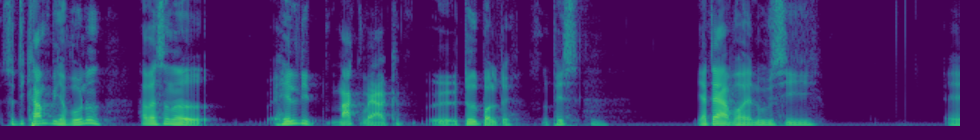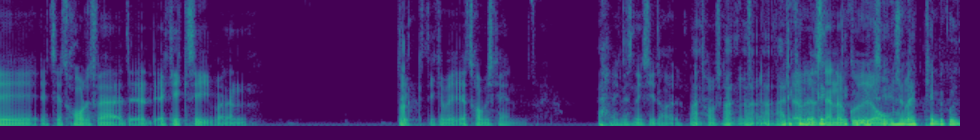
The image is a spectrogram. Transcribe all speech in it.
Så de kampe, vi har vundet, har været sådan noget heldigt magtværk, øh, dødbolde, sådan noget pis. Hmm. Hmm. Ja, der hvor jeg nu vil sige, øh, at jeg tror desværre, at jeg, jeg kan ikke se, hvordan det, det kan være. Jeg tror, vi skal have en. Ja. Jeg kan næsten ikke sige det højt. Nej, Jeg skal nej, nej, træner. nej, det Jeg kan man, det, han er det gud i Aarhus. Han er et kæmpe gud.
